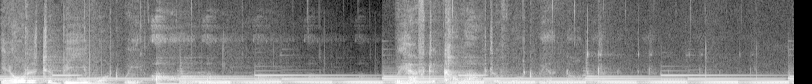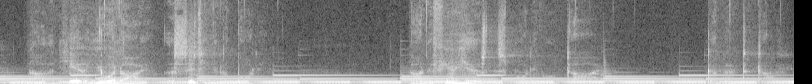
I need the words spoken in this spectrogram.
In order to be what we are, we have to come out of what we are not. Now then, here you and I are sitting in a body. Now, in a few years, this body will die, go back to dust.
